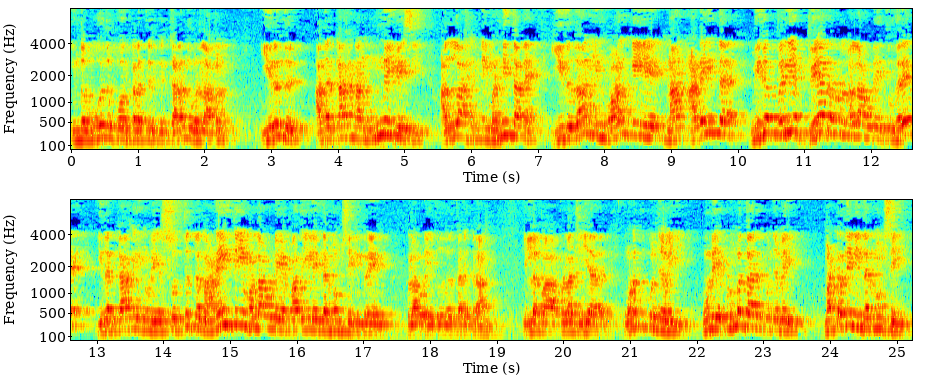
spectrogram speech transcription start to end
இந்த உகது போர்க்களத்திற்கு கலந்து கொள்ளாமல் இருந்து அதற்காக நான் உண்மை பேசி அல்லாஹ் என்னை மன்னித்தானே. இதுதான் என் வாழ்க்கையிலே நான் அடைந்த மிகப்பெரிய பேரருள் அல்லாஹுடைய தூதரே இதற்காக என்னுடைய சொத்துக்கள் அனைத்தையும் அல்லாவுடைய பாதையிலே தர்மம் செய்கின்றேன். அல்லாவுடைய தூதர் தடுக்கிறான். இல்லப்பா அப்படிலாம் செய்யாத. உனக்கு கொஞ்சம் வை. உன்னுடைய குடும்பத்தாருக்கு கொஞ்சம் வை. மற்றதை நீ தர்மம் செய்.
